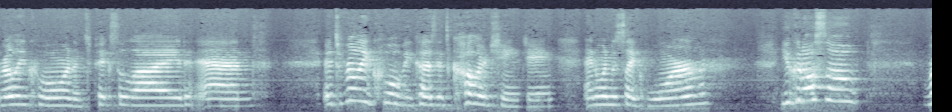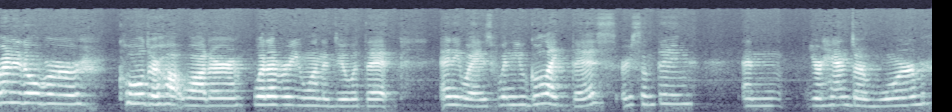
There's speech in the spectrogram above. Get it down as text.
really cool and it's pixelized and it's really cool because it's color changing. And when it's like warm, you could also run it over cold or hot water, whatever you want to do with it. Anyways, when you go like this or something and your hands are warm,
